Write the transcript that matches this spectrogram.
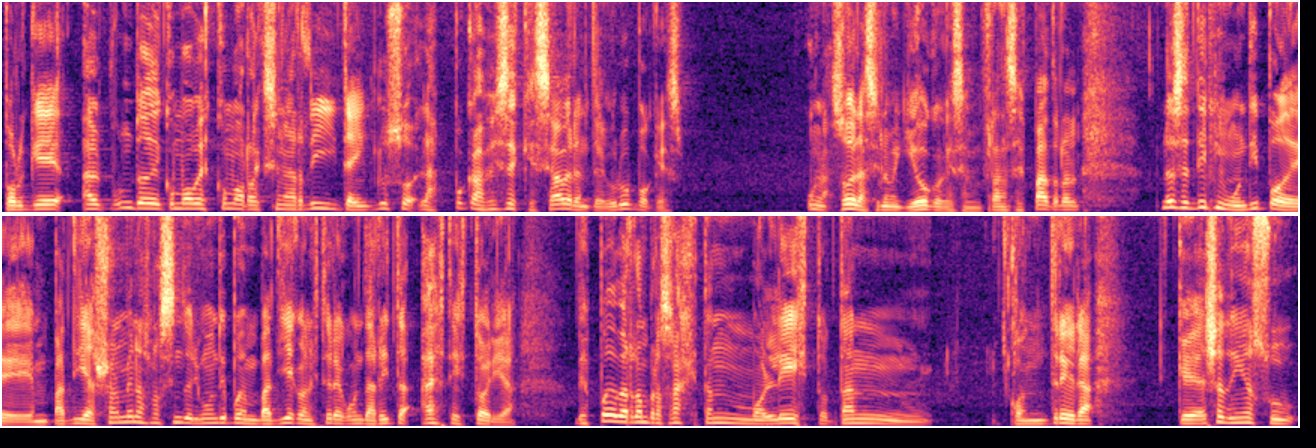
Porque al punto de cómo ves cómo reacciona Rita, incluso las pocas veces que se abre entre el grupo, que es una sola, si no me equivoco, que es en Frances Patrol, no sentís ningún tipo de empatía. Yo al menos no siento ningún tipo de empatía con la historia que cuenta Rita a esta historia. Después de ver a un personaje tan molesto, tan contrera, que haya tenido su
